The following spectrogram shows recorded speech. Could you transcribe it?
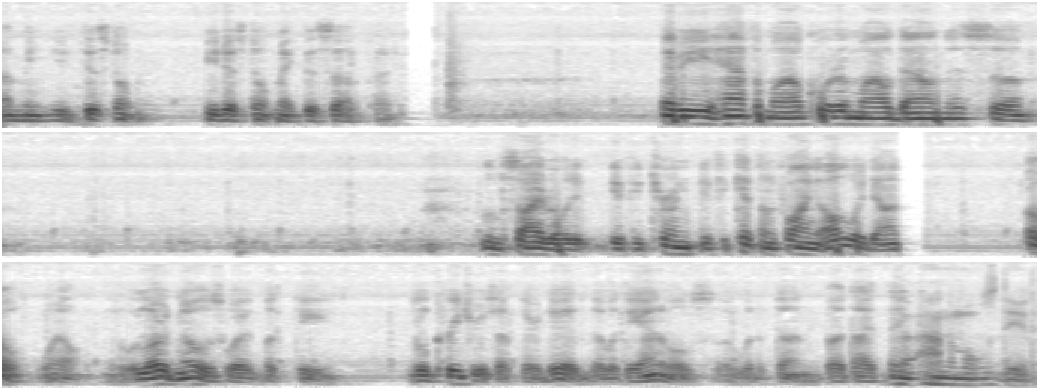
I mean, you just don't, you just don't make this up, right? Maybe half a mile, quarter mile down this uh, little side road, if you turn, if you kept on flying all the way down, oh, well, Lord knows what, what the little creatures up there did, what the animals would have done, but I think... The animals did.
